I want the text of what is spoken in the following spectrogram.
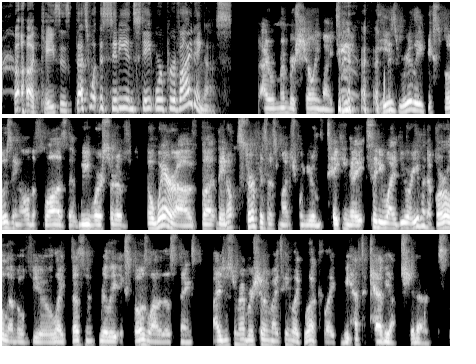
uh, cases. That's what the city and state were providing us. I remember showing my team. He's really exposing all the flaws that we were sort of aware of, but they don't surface as much when you're taking a citywide view or even a borough level view, like doesn't really expose a lot of those things. I just remember showing my team, like, look, like we have to caveat shit out of this.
